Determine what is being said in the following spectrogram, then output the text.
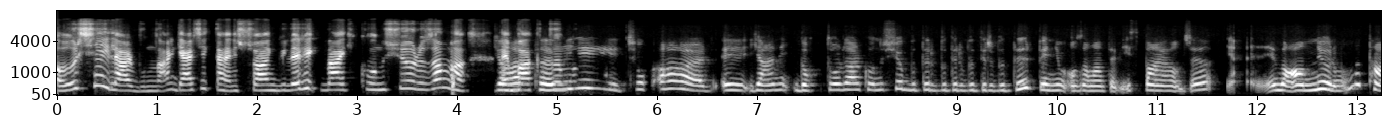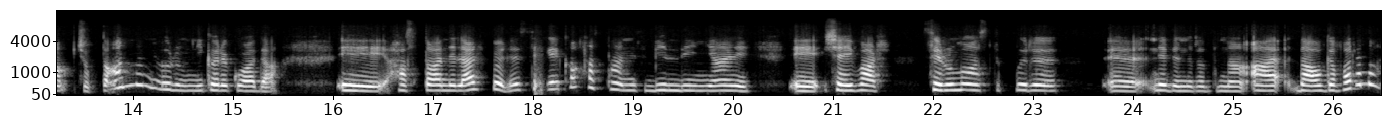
ağır şeyler bunlar. Gerçekten hani şu an gülerek belki konuşuyoruz ama ya hani baktığım... tabii çok ağır. Ee, yani doktorlar konuşuyor bıdır bıdır bıdır bıdır. Benim o zaman tabii İspanyolca yani anlıyorum ama tam çok da anlamıyorum Nikaragua'da. e, hastaneler böyle SGK hastanesi bildiğin yani e, şey var serumu astıkları e, ne denir adına? A, dalga var ama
